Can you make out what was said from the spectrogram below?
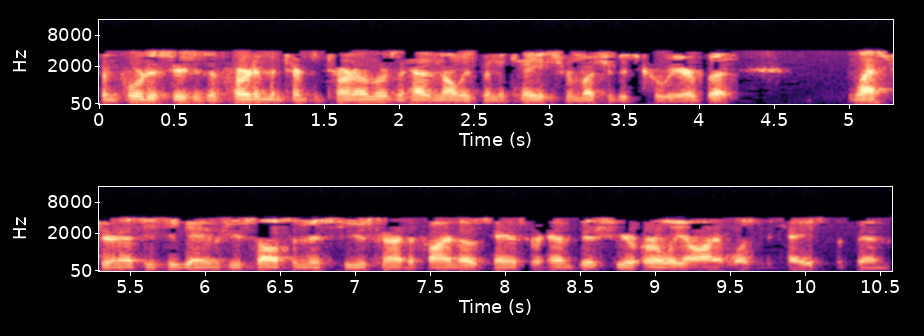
some poor decisions have hurt him in terms of turnovers. It hasn't always been the case for much of his career, but last year in SEC games you saw some miscues trying to find those hands for him. This year early on it wasn't the case, but then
